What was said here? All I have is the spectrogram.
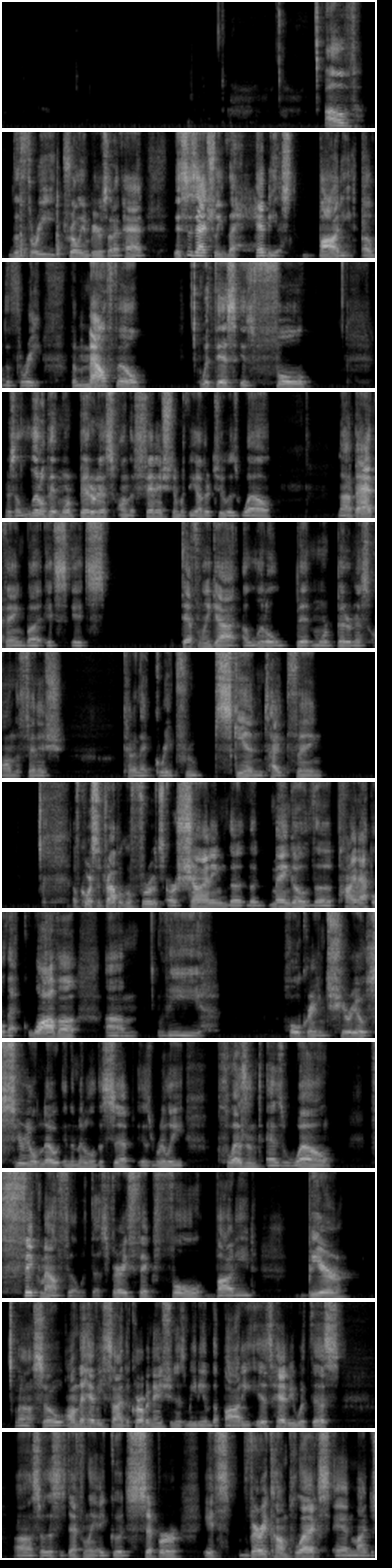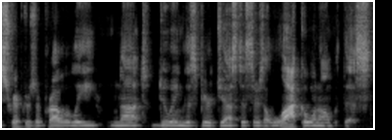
Of the three Trillium beers that I've had, this is actually the heaviest bodied of the three. The mouthfeel with this is full. There's a little bit more bitterness on the finish than with the other two as well. Not a bad thing, but it's it's definitely got a little bit more bitterness on the finish. Kind of that grapefruit skin type thing. Of course, the tropical fruits are shining. The the mango, the pineapple, that guava, um, the whole grain Cheerio cereal note in the middle of the sip is really pleasant as well. Thick mouthfeel with this, very thick, full-bodied beer. Uh, so on the heavy side, the carbonation is medium. The body is heavy with this. Uh, so this is definitely a good sipper. It's very complex, and my descriptors are probably not doing this beer justice. There's a lot going on with this.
